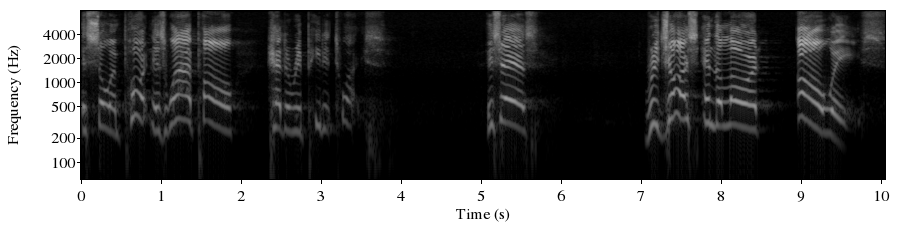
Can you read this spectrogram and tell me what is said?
is so important, is why Paul had to repeat it twice. He says, Rejoice in the Lord always.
